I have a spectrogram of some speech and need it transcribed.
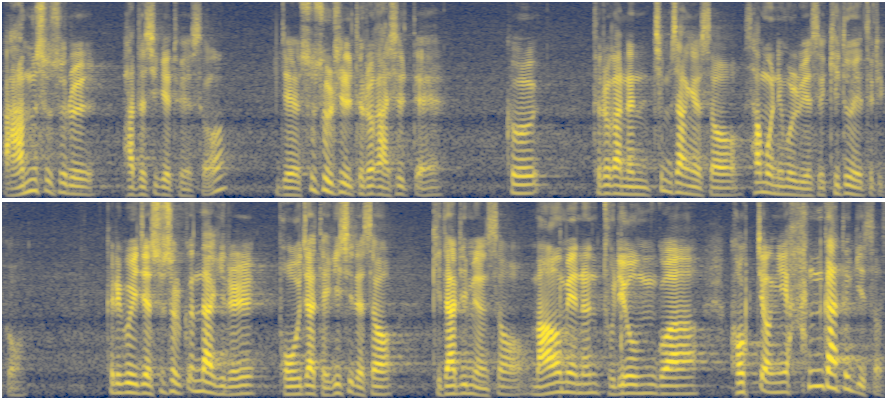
암 수술을 받으시게 돼서 이제 수술실 들어가실 때 그 들어가는 침상에서 사모님을 위해서 기도해 드리고 그리고 이제 수술 끝나기를 보호자 대기실에서 기다리면서 마음에는 두려움과 걱정이 한가득 있어서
